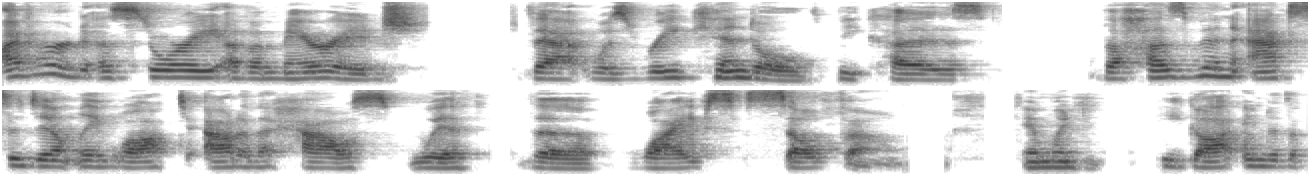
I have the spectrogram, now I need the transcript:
I've heard a story of a marriage that was rekindled because the husband accidentally walked out of the house with the wife's cell phone. And when he got into the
